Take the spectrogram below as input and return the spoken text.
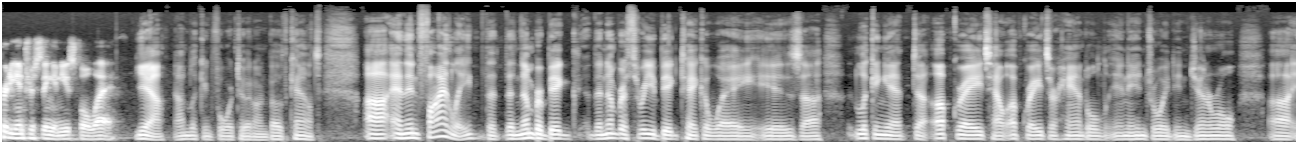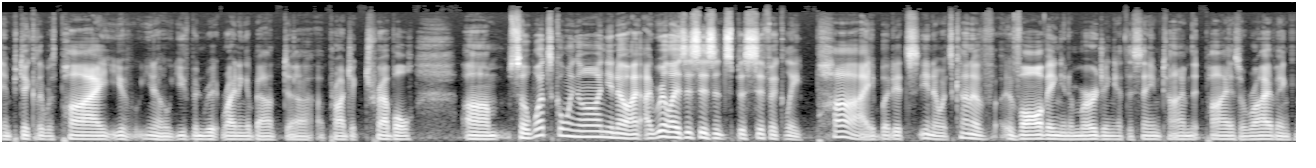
pretty interesting and useful way. Yeah, I'm looking forward to it on both counts. Uh, and then finally, the the number big the number three big takeaway is uh, looking at uh, upgrades, how upgrades are handled in Android in general, uh, in particular with Pie. You you know you've been writing about uh, a project Treble. Um, so what's going on? You know, I, I, realize this isn't specifically Pie, but it's you know it's kind of evolving and emerging at the same time that Pie is arriving,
